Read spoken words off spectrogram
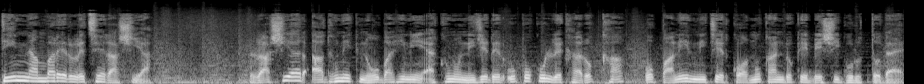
তিন নম্বরে রয়েছে রাশিয়া। রাশিয়ার আধুনিক নৌবাহিনী এখনও নিজেদের উপকূল রেখা রক্ষা ও পানির নিচের কর্মকাণ্ডকে বেশি গুরুত্ব দেয়।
